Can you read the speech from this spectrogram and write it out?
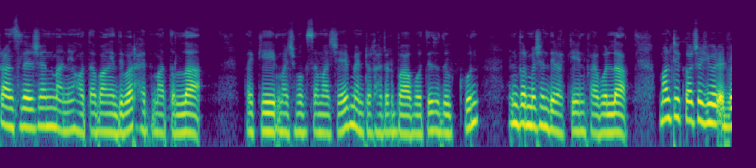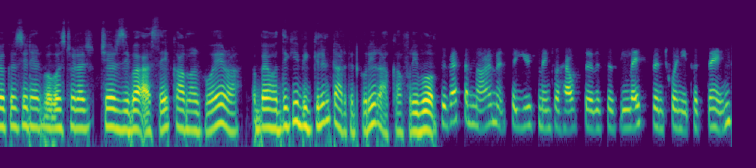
ট্রান্সলেশন মানে হতা বাঙে দিবার হেদমাতুল্লাহ তাকে মাজমুক সমাজে মেন্টাল হেলথের বাবদে যতক্ষণ ইনফরমেশন দিরাকে ইনফাইবুল্লাহ মাল্টিকালচার ইউর অ্যাডভোকেসি নেটওয়ার্ক অস্ট্রেলিয়ার চেয়ার জিবা আছে কামাল গোয়েরা বেহদিকি বিজ্ঞান টার্গেট করে রাখা ফুরিব At the moment, for youth mental health services, less than 20%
